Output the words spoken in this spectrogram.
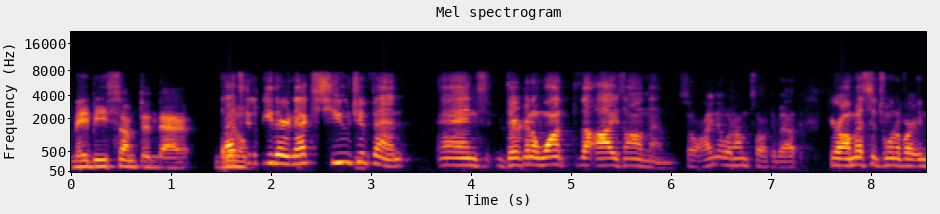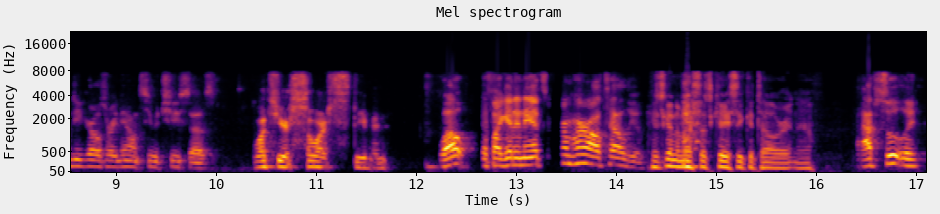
maybe something that That's going to be their next huge event, and they're going to want the eyes on them. So I know what I'm talking about. Here, I'll message one of our indie girls right now and see what she says. What's your source, Stephen? Well, if I get an answer from her, I'll tell you. He's gonna message Casey Cattell right now. Absolutely.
